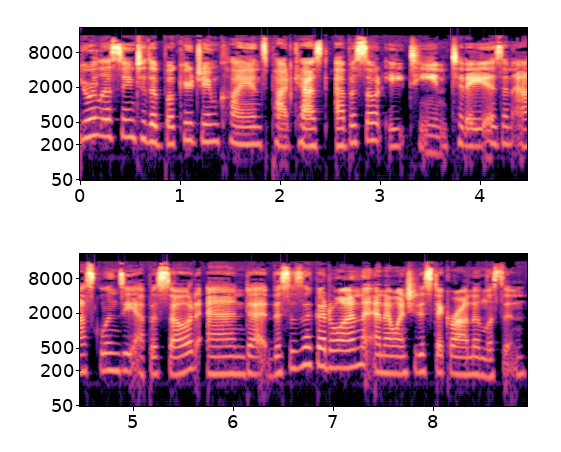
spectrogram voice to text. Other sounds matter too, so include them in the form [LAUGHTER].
You're listening to the Book Your Dream Clients podcast, episode 18. Today is an Ask Lindsay episode, and uh, this is a good one, and I want you to stick around and listen.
